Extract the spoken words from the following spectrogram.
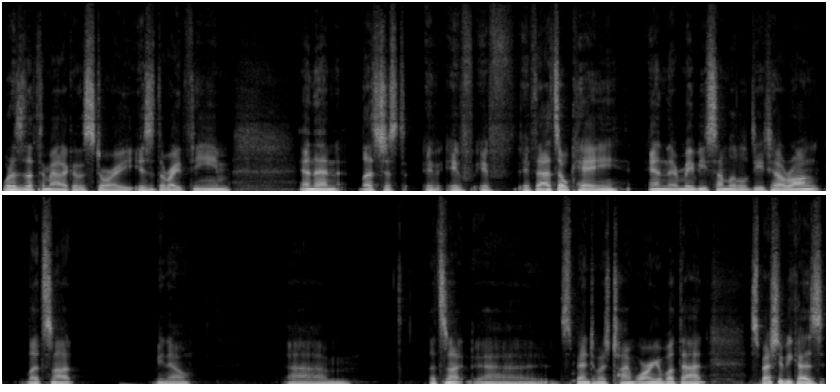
What is the thematic of the story? Is it the right theme and then let's just if if if if that's okay and there may be some little detail wrong let's not you know um let's not uh spend too much time worrying about that especially because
